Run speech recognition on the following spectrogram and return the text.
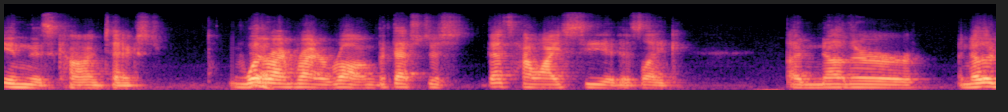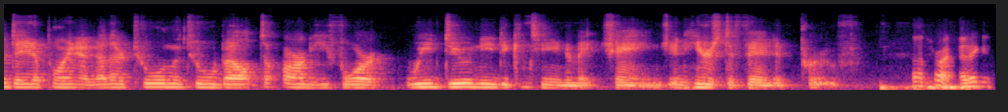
in this context. Whether yeah. I'm right or wrong, but that's just that's how I see it as like another another data point, another tool in the tool belt to argue for we do need to continue to make change. And here's definitive proof. That's right. I think it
